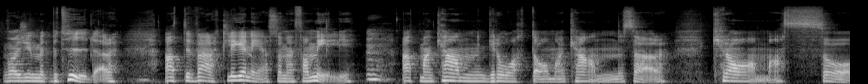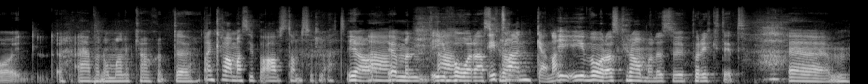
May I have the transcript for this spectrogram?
vad gymmet betyder. Att det verkligen är som en familj. Att man kan gråta och man kan så här, kramas och även om man kanske inte Man kramas ju på avstånd såklart. Ja, ja. men i Ja, våras I tankarna. I, I våras kramades vi på riktigt. Ehm,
